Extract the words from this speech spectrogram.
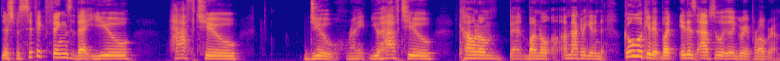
there's specific things that you have to do, right? You have to count them, bundle. I'm not going to get into. Go look at it, but it is absolutely a great program.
